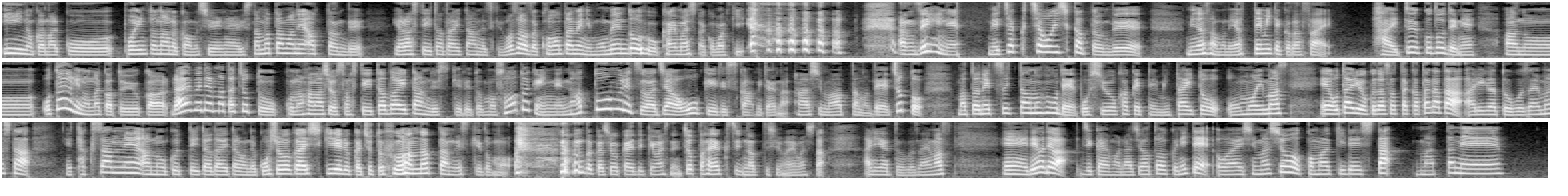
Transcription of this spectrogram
いいのかな、こう、ポイントなのかもしれないです。たまたまね、あったんで、やらせていただいたんですけど、わざわざこのために木綿豆腐を買いました、小牧。あの、ぜひね、めちゃくちゃ美味しかったんで、皆さんもね、やってみてください。はい。ということでね、あのー、お便りの中というか、ライブでまたちょっとこの話をさせていただいたんですけれども、その時にね、納豆オムレツはじゃあ OK ですか？みたいな話もあったので、ちょっとまたね、ツイッターの方で募集をかけてみたいと思います。えー、お便りをくださった方々、ありがとうございました。えたくさんね、あの、送っていただいたので、ご紹介しきれるかちょっと不安だったんですけども、なんとか紹介できましたね。ちょっと早口になってしまいました。ありがとうございます。えー、ではでは、次回もラジオトークにてお会いしましょう。小牧でした。またね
